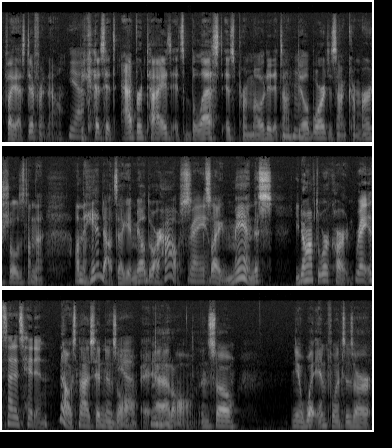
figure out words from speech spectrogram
I feel like that's different now. Yeah. Because it's advertised, it's blessed, it's promoted, it's on Mm-hmm. billboards, it's on commercials, it's on the on the handouts that get mailed to our house. Right. It's like, man, this you don't have to work hard. Right. It's not as hidden. No, it's not as hidden as Yeah. Mm-hmm. all at all. And so, you know, what influences are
